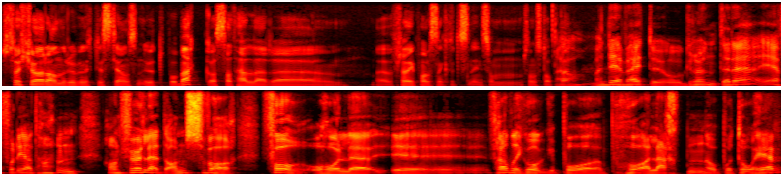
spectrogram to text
så kjører han Ruben Kristiansen ut på back og setter heller Eh, Fredrik Palsen Knutsen inn som, som stopper. Ja, men det vet du, og grunnen til det er fordi at han, han føler et ansvar for å holde eh, Fredrik òg på, på, alerten og på tå hev,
